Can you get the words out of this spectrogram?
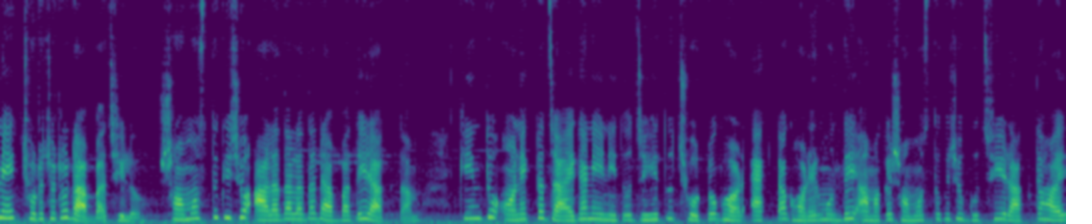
অনেক ছোট ছোট ডাব্বা ছিল। সমস্ত কিছু আলাদা আলাদা ডাব্বাতেই রাখতাম। কিন্তু অনেকটা জায়গা নিয়ে নিত, যেহেতু ছোট ঘর, একটা ঘরের মধ্যেই আমাকে সমস্ত কিছু গুছিয়ে রাখতে হয়।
